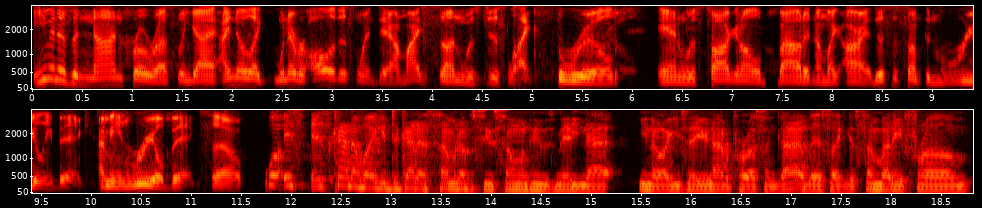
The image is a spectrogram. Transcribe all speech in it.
even as a non-pro wrestling guy, I know like whenever all of this went down, my son was just like thrilled and was talking all about it. And I'm like, all right, this is something really big. I mean, real big. So. Well, it's it's kind of like to kind of sum it up to someone who's maybe not you know, like you say, you're not a pro wrestling guy, but it's like if somebody from,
